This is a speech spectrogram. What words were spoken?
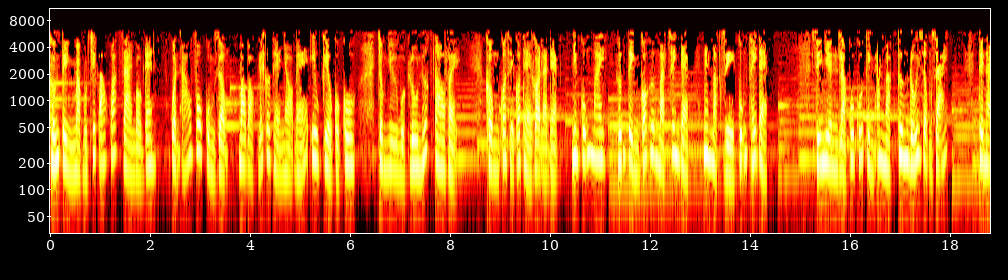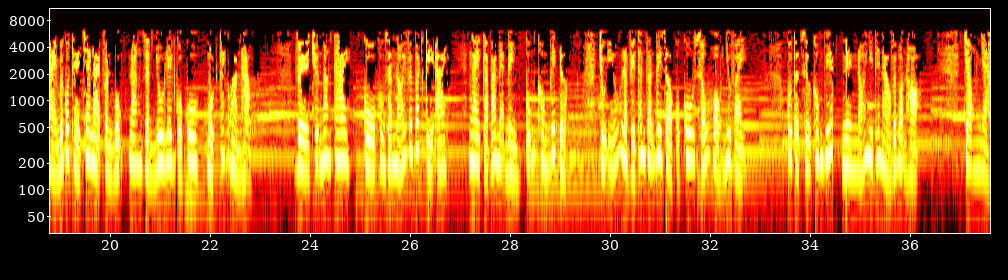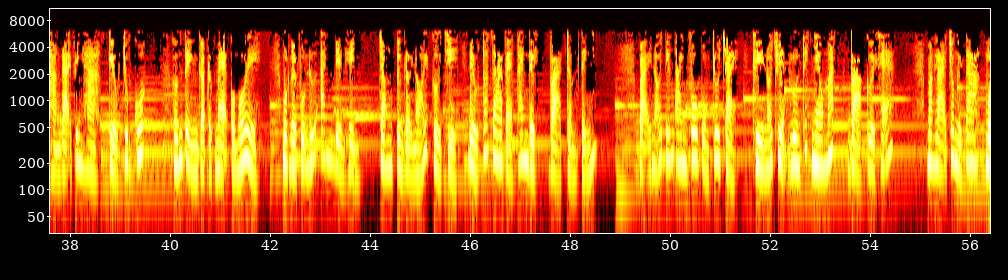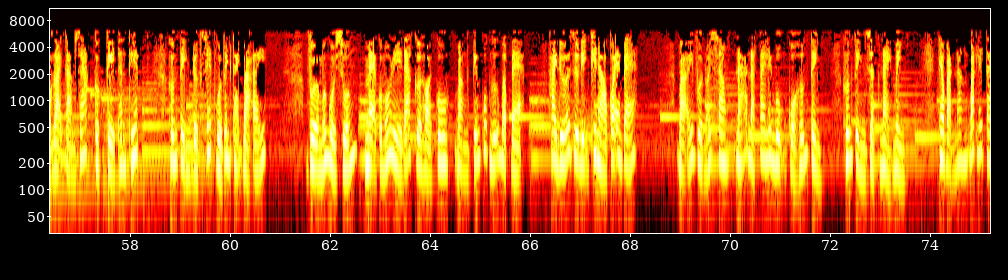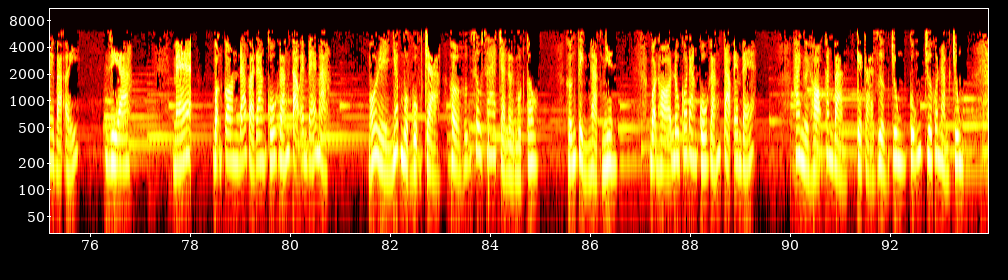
Hướng tình mặc một chiếc áo khoác dài màu đen, quần áo vô cùng rộng, bao bọc lấy cơ thể nhỏ bé yêu kiều của cô, trông như một lu nước to vậy. Không có gì có thể gọi là đẹp, nhưng cũng may, hướng tình có gương mặt xinh đẹp nên mặc gì cũng thấy đẹp. Dĩ nhiên là cô cố tình ăn mặc tương đối rộng rãi, thế này mới có thể che lại phần bụng đang dần nhô lên của cô một cách hoàn hảo. Về chuyện mang thai, cô không dám nói với bất kỳ ai, ngay cả ba mẹ mình cũng không biết được. Chủ yếu là vì thân phận bây giờ của cô xấu hổ như vậy. Cô thật sự không biết nên nói như thế nào với bọn họ. Trong nhà hàng Đại Vinh Hà, kiểu Trung Quốc, hướng tình gặp được mẹ của Mori, một người phụ nữ Anh điển hình. Trong từng lời nói cử chỉ đều toát ra vẻ thanh lịch và trầm tính. Bà ấy nói tiếng Anh vô cùng trôi chảy, khi nói chuyện luôn thích nheo mắt và cười khẽ, mang lại cho người ta một loại cảm giác cực kỳ thân thiết. Hướng tình được xếp ngồi bên cạnh bà ấy. Vừa mới ngồi xuống, mẹ của Mori đã cười hỏi cô bằng tiếng quốc ngữ bập bẹ. Hai đứa dự định khi nào có em bé? Bà ấy vừa nói xong đã đặt tay lên bụng của hướng tình. Hướng tình giật nảy mình. Theo bản năng bắt lấy tay bà ấy. Gì à? Mẹ, bọn con đã và đang cố gắng tạo em bé mà. Mori nhấp một ngụm trà, hở hứng sâu xa trả lời một câu. Hướng tình ngạc nhiên. Bọn họ đâu có đang cố gắng tạo em bé. Hai người họ căn bản, kể cả giường chung cũng chưa có nằm chung.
